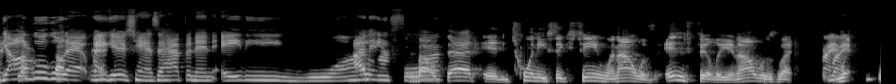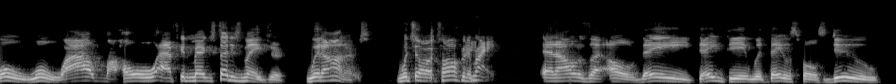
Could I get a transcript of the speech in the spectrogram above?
Y'all Google that when you get a chance. It happened in 81, I 84. about that in 2016 when I was in Philly, and I was like, Right. "Whoa, whoa, wow!" My whole African American Studies major with honors. What y'all are talking about? Right. And I was like, "Oh, they they did what they were supposed to do."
